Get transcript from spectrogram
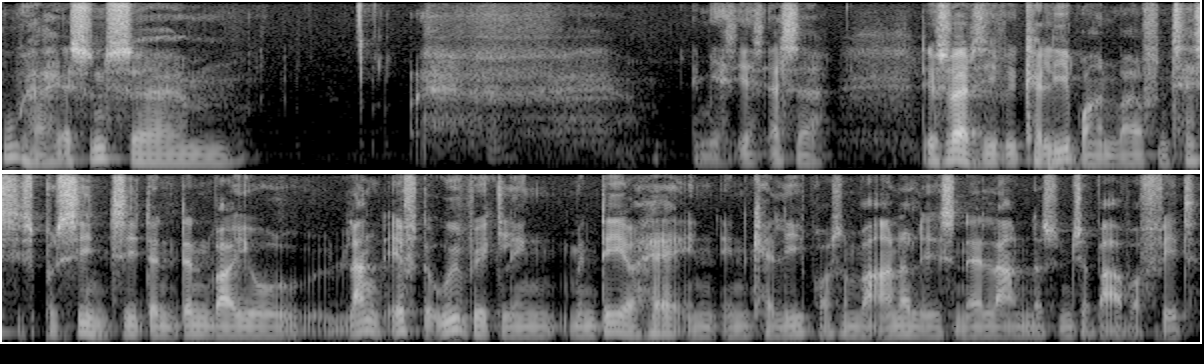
Uha, jeg synes, øh, Jamen, jeg, jeg, altså, det er jo svært at sige, for kalibren var jo fantastisk på sin tid. Den, den var jo langt efter udviklingen, men det at have en, en kalibre, som var anderledes end alle andre, synes jeg bare var fedt.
